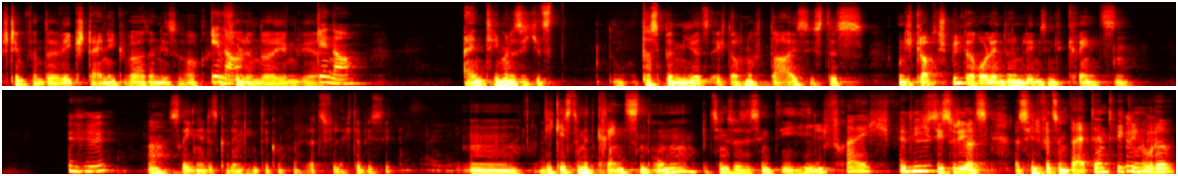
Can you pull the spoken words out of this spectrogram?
Stimmt, wenn der Weg steinig war, dann ist er auch genau. erfüllender irgendwie. Genau. Ein Thema, das ich jetzt, das bei mir jetzt echt auch noch da ist, ist das, und ich glaube, das spielt eine Rolle in deinem Leben, sind die Grenzen. Mhm. Ah, es regnet jetzt gerade im Hintergrund, man hört es vielleicht ein bisschen. Mm, wie gehst du mit Grenzen um, beziehungsweise sind die hilfreich für mhm. dich? Siehst du die als, als Hilfe zum Weiterentwickeln mhm. oder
